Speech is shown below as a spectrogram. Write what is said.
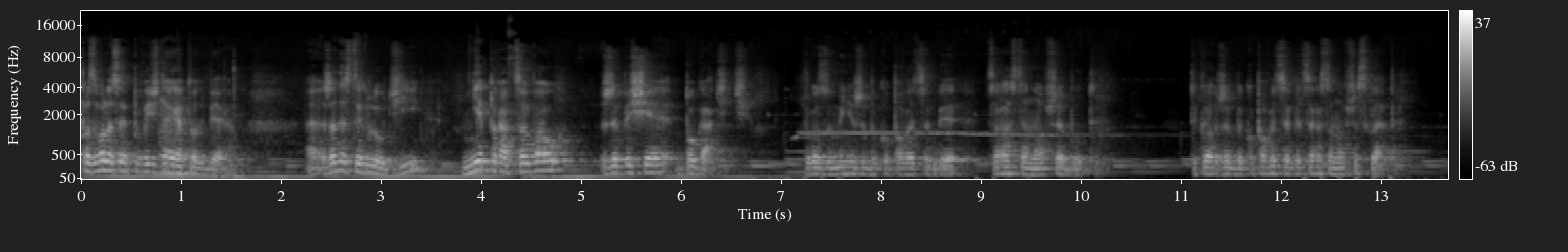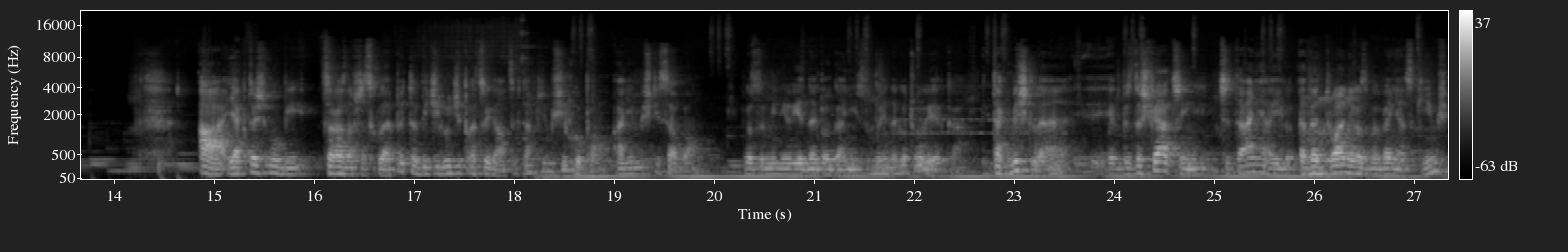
pozwolę sobie powiedzieć tak, jak to odbieram. E, żaden z tych ludzi nie pracował, żeby się bogacić. W rozumieniu, żeby kupować sobie coraz te nowsze buty tylko żeby kupować sobie coraz to nowsze sklepy. A jak ktoś mówi coraz nowsze sklepy, to widzi ludzi pracujących tam, gdzie myśli kupą, a nie myśli sobą. W rozumieniu jednego organizmu, jednego człowieka. I tak myślę, jakby z doświadczeń czytania i ewentualnie rozmawiania z kimś,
